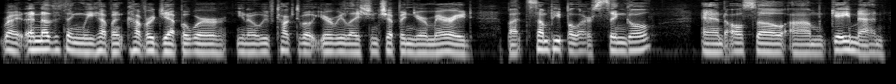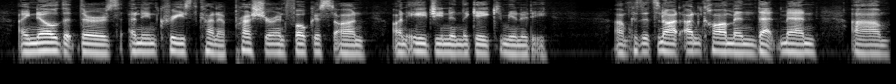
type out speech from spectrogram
Right. Another thing we haven't covered yet, but we're, you know, we've talked about your relationship and you're married, but some people are single and also um, gay men. I know that there's an increased kind of pressure and focus on, on aging in the gay community because it's not uncommon that men um,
